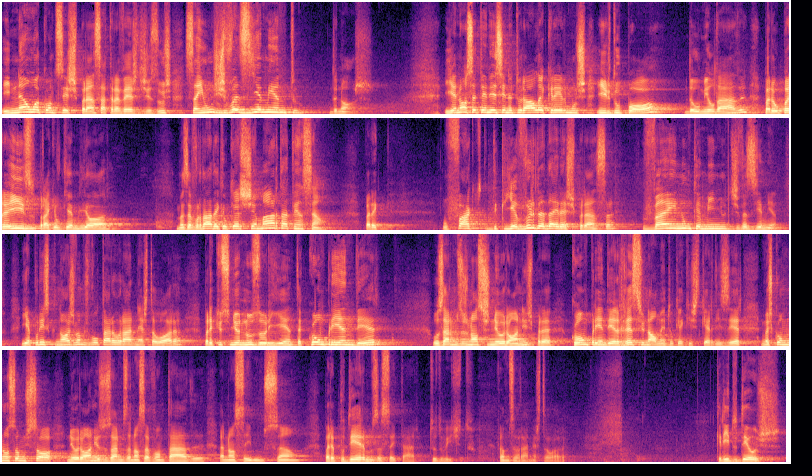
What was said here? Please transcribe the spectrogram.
e não acontecer esperança através de Jesus sem um esvaziamento de nós. E a nossa tendência natural é querermos ir do pó, da humildade, para o paraíso, para aquilo que é melhor. Mas a verdade é que eu quero chamar-te a atenção para o facto de que a verdadeira esperança vem num caminho de esvaziamento. E é por isso que nós vamos voltar a orar nesta hora, para que o Senhor nos oriente a compreender, usarmos os nossos neurónios para compreender racionalmente o que é que isto quer dizer, mas como não somos só neurónios, usarmos a nossa vontade, a nossa emoção, para podermos aceitar tudo isto. Vamos orar nesta hora. Querido Deus,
